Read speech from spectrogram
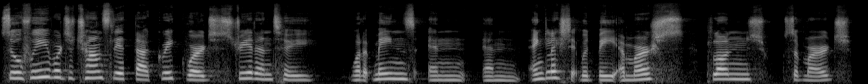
So, if we were to translate that Greek word straight into what it means in, in English, it would be immerse, plunge, submerge.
